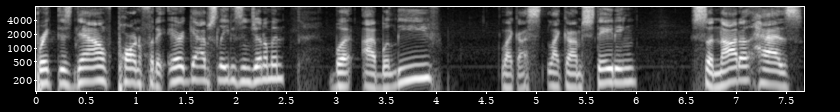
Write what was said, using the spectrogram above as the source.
break this down. Pardon for the air gaps, ladies and gentlemen. But I believe, like I like I'm stating, Sanada has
